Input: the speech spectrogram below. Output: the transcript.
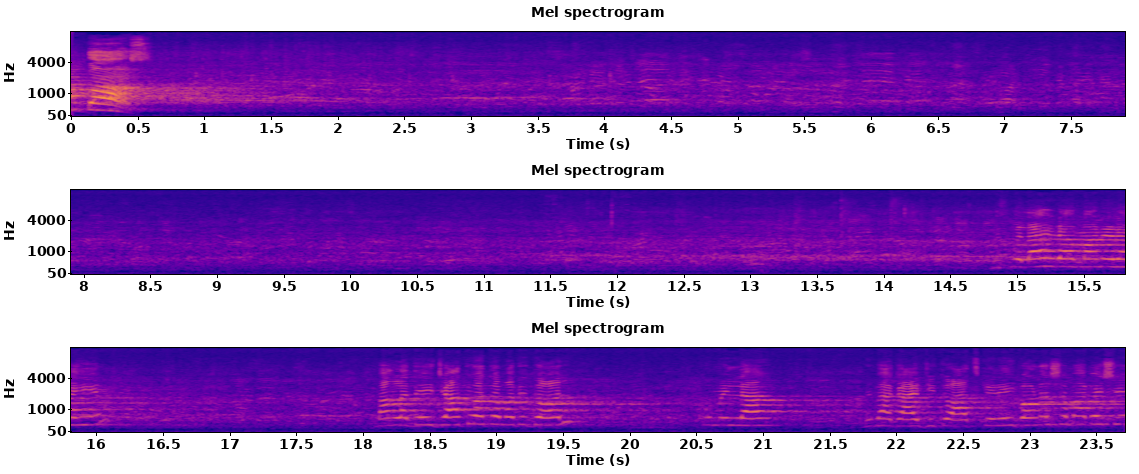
আব্বাস বিসমিল্লাহির রহমানির রহিম বাংলাদেশ জাতীয়তাবাদী দল কুমিল্লা বিভাগ আয়োজিত আজকের এই গণসমাবেশে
